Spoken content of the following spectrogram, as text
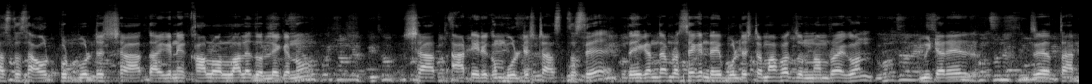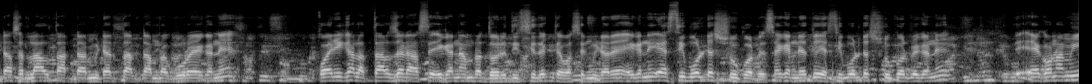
আস্তে আস্তে আউটপুট ভোল্টেজ সাত, আর এখানে কালো আর লালে ধরলে কেন সাত, আট এরকম ভোল্টেজটা আসতেছে তো এখান থেকে আমরা সেকেন্ডারি ভোল্টেজটা মাপার জন্য আমরা এখন মিটারের যে তারটা আছে, লাল তারটা, মিটার তারটা আমরা ঘুরে এখানে কয়েরি কালার তার যেটা আছে, এখানে আমরা ধরে দিচ্ছি দেখতে পাচ্ছেন মিটারে। এখানে এসি ভোল্টেজ শু করবে। সেকেন্ডে তো এসি ভোল্টেজ শু করবে এখানে। এখন আমি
